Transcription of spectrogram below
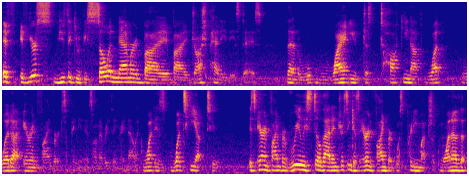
if if you're you think you would be so enamored by by Josh Petty these days, then w- why aren't you just talking up what what uh, Aaron Feinberg's opinion is on everything right now? Like what is what's he up to? Is Aaron Feinberg really still that interesting? Because Aaron Feinberg was pretty much like one of the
